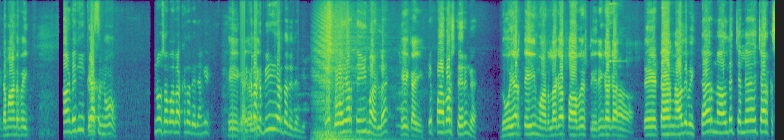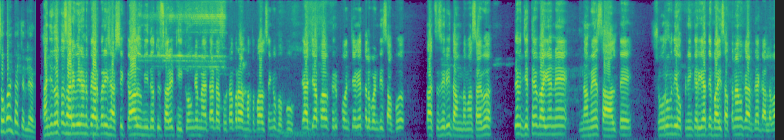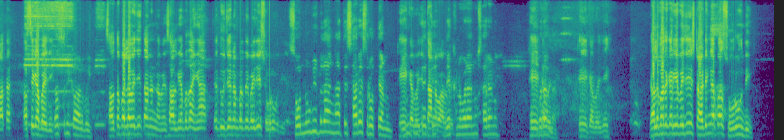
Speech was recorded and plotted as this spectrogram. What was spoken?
Demand ਬਈ। ਆਂਡੇ ਦੀ 1 yes lakh ਨੋ ਨੌ ਸਵਾ ਲੱਖ ਦਾ ਦੇ ਦਾਂਗੇ ਠੀਕ ਹੈ 1 ਲਓ ਲੱਖ ਬਈ, 20 ਹਜ਼ਾਰ ਦਾ ਦੇ ਦਾਂਗੇ ਇਹ 2023 ਮਾਡਲ ਹੈ। ਠੀਕ ਹੈ ਜੀ। ਇਹ ਪਾਵਰ ਸਟੀਅਰਿੰਗ ਹੈ। 2023 ਮਾਡਲ ਹੈਗਾ ਪਾਵਰ ਸਟੀਅਰਿੰਗ ਹੈਗਾ। ਤੇ ਟਾਇਰ ਨਾਲ ਦੇ ਬਈ? ਟਾਇਰ ਨਾਲ ਦੇ ਚੱਲਿਆ ਇਹ 400 ਘੰਟਾ ਚੱਲਿਆ ਹਾਂਜੀ ਦੋਸਤੋ ਸਾਰੇ ਵੀਰਾਂ ਨੂੰ ਪਿਆਰ ਭਰੀ ਸਤਿ ਸ੍ਰੀ ਅਕਾਲ। ਉਮੀਦ ਹੈ ਤੁਸੀਂ ਸਾਰੇ ਠੀਕ ਹੋਵੋਗੇ। ਮੈਂ ਤੁਹਾਡਾ ਛੋਟਾ ਭਰਾ ਅਮਰਤਪਾਲ ਸਿੰਘ ਬੱਬੂ। ਤੇ ਅੱਜ ਆਪਾਂ ਫਿਰ ਪਹੁੰਚੇ ਗਏ ਤਲਵੰਡੀ ਸਾਬੋ ਤਖਤ ਸ੍ਰੀ ਦਮਦਮਾ ਸਾਹਿਬ। ਤੇ ਜਿੱਥੇ ਬਾਈਆਂ ਨੇ ਨਵੇਂ ਸਾਲ ਤੇ ਸ਼ੋਰੂਮ ਦੀ ਓਪਨਿੰਗ ਕਰੀ ਆ ਤੇ ਬਾਈ ਸਤਨਾਮ ਕਰਦੇ ਆ ਗੱਲਬਾਤ। ਸਤਿ ਸ਼੍ਰੀ ਅਕਾਲ ਬਾਈ ਜੀ। ਸਤਿ ਸ੍ਰੀ ਅਕਾਲ ਬਾਈ। ਸਭ ਤੋਂ ਪਹਿਲਾਂ ਬਾਈ ਜੀ ਤੁਹਾਨੂੰ ਨਵੇਂ ਸਾਲ ਦੀਆਂ ਵਧਾਈਆਂ ਤੇ ਦੂਜੇ ਨੰਬਰ ਤੇ ਬਾਈ ਜੀ ਸ਼ੋਰੂਮ ਦੀਆਂ। ਸੋਨੂੰ ਵੀ ਵਧਾਈਆਂ ਤੇ ਸਾਰੇ ਸਰੋਤਿਆਂ ਨੂੰ। ਠੀਕ ਹੈ ਬਾਈ ਜੀ, ਧੰਨਵਾਦ ਬਾਈ। ਦੇਖਣ ਵਾਲਿਆਂ ਨੂੰ ਸਾਰਿਆਂ ਨੂੰ ਠੀਕ ਹੈ ਬਾਈ ਵਧਾਈਆਂ। ਠੀਕ ਹੈ ਬਾਈ ਜੀ। ਗੱਲਬਾਤ ਕਰੀਏ ਬਾਈ ਜੀ ਸਟਾਰਟਿੰਗ ਆਪਾਂ ਸ਼ੋਰੂਮ ਦੀ।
